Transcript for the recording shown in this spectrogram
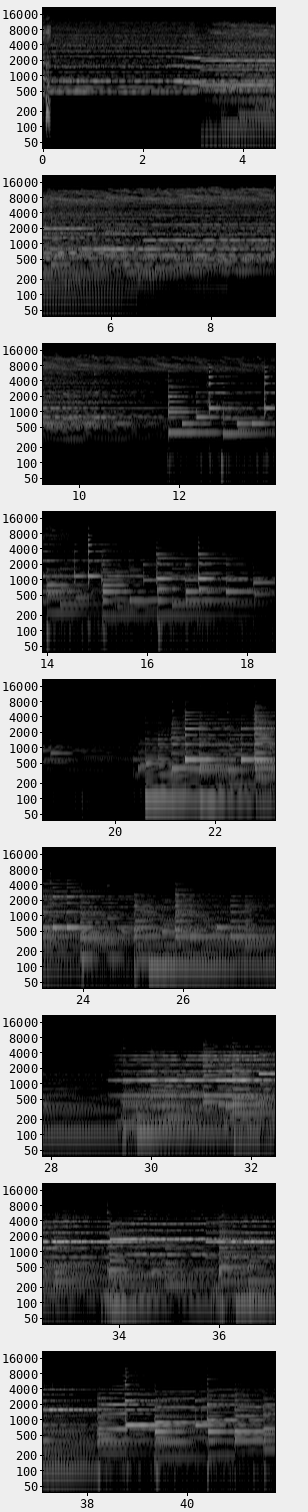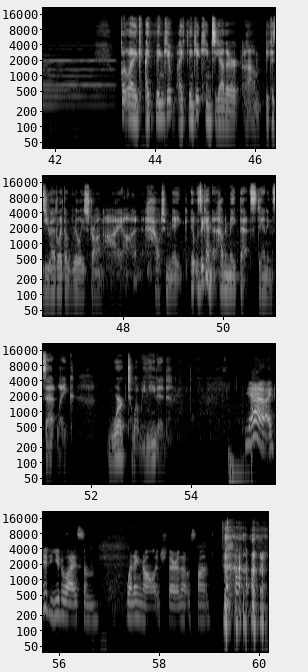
But like I think it I think it came together um, because you had like a really strong eye on how to make it was again how to make that standing set like work to what we needed. Yeah, I did utilize some wedding knowledge there. That was fun.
